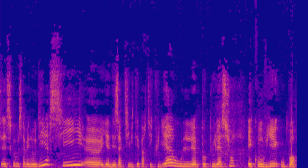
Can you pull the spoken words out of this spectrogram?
est-ce que vous savez nous dire si euh, y a des activités particulières où la population est conviée ou pas?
